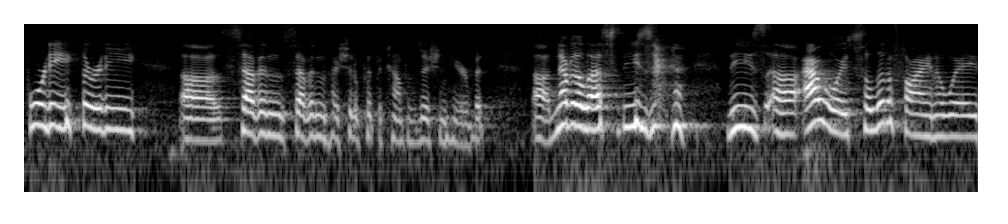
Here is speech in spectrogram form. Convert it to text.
40, 30, uh, 7, 7, I should have put the composition here, but uh, nevertheless, these these uh, alloys solidify in a way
